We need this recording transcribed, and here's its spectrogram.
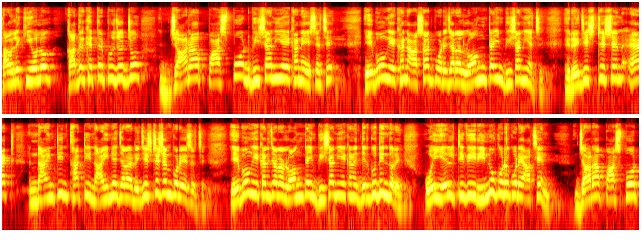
তাহলে কি হলো? কাদের ক্ষেত্রে প্রযোজ্য? যারা পাসপোর্ট ভিসা নিয়ে এখানে এসেছে এবং এখানে আসার পরে যারা লং টাইম ভিসা নিয়েছে রেজিস্ট্রেশন অ্যাক্ট নাইনটিন থার্টি নাইনে যারা রেজিস্ট্রেশন করে এসেছে এবং এখানে যারা লং টাইম ভিসা নিয়ে এখানে দীর্ঘদিন ধরে ওই এলটিভি রিনিউ করে করে আছেন, যারা পাসপোর্ট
